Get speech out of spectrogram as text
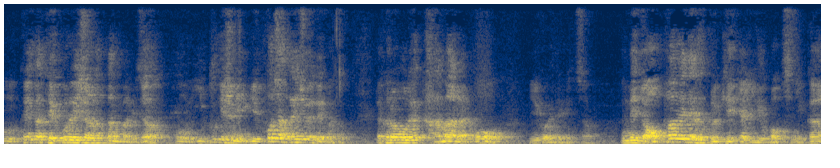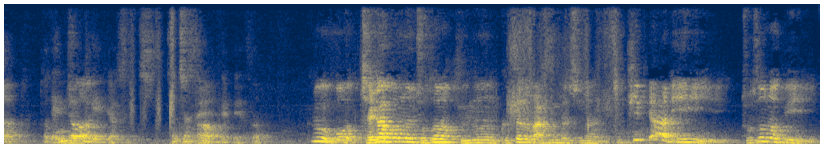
음, 그러니까 데코레이션 한단 말이죠. 음, 이쁘게 좀 이렇게 포장을 해줘야 되거든. 그러니까 그런 거 우리가 감안하고 읽어야 되겠죠. 근데 이제 업황에 대해서 그렇게 얘기할 이유가 없으니까 더 냉정하게 얘기할 수 있지. 전체 사업에 대해서. 그리고 뭐 제가 보는 조선업 view는 그때도 말씀드렸지만 PBR이 조선업이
